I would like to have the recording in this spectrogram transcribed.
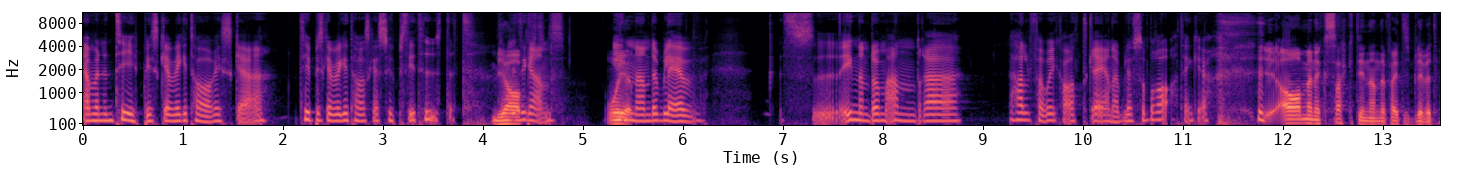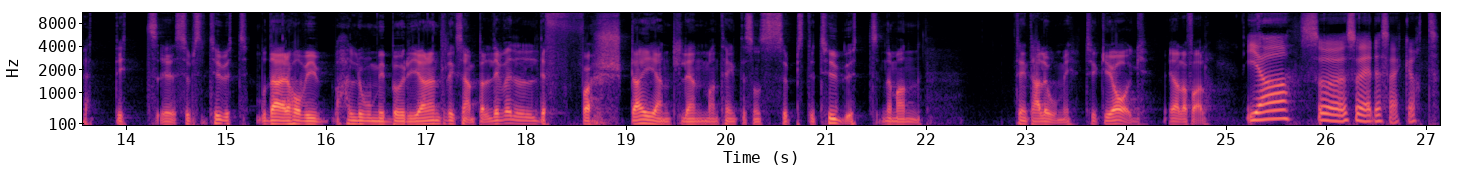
ja men den typiska vegetariska typiska vegetariska substitutet. Ja, grann. Innan det blev, innan de andra halvfabrikatgrejerna blev så bra, tänker jag. ja, men exakt innan det faktiskt blev ett vettigt eh, substitut. Och där har vi ju halloumi-burgaren till exempel. Det är väl det första egentligen man tänkte som substitut när man tänkte halloumi, tycker jag i alla fall. Ja, så, så är det säkert.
